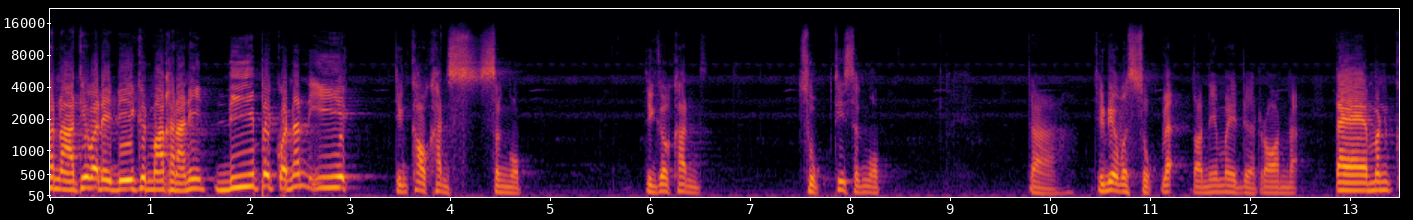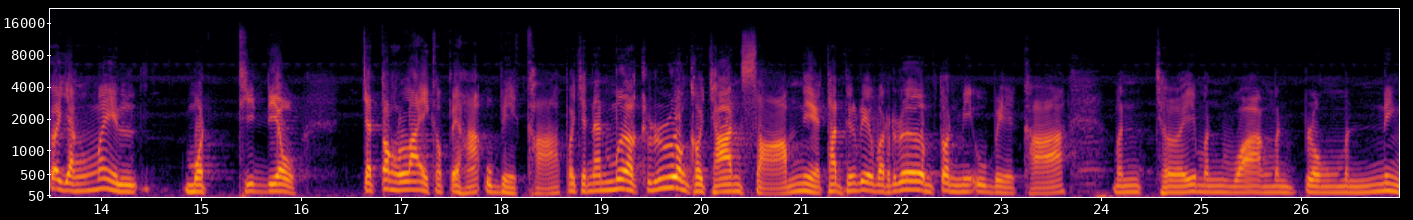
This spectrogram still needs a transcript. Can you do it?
ขนาดที่ว่าได้ดีขึ้นมาขนาดนี้ ดีไปกว่านั้นอีก จึงเข้าขั้นสงบ จึงก็ขั้นสุขที่สงบจ้าจึงเรียกว่าสุขแล้วตอนนี้ไม่เดือดร้อนละแต่มันก็ยังไม่หมดทีเดียว จะต้องไล่เข้าไปหาอุเบกขา เพราะฉะนั้นเมื่อร่วงเข้าฌานสามเนี่ยท่านถึงเรียกว่าเริ่มต้นมีอุเบกขา มันเฉยมันวางมันปลงมันนิ่ง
